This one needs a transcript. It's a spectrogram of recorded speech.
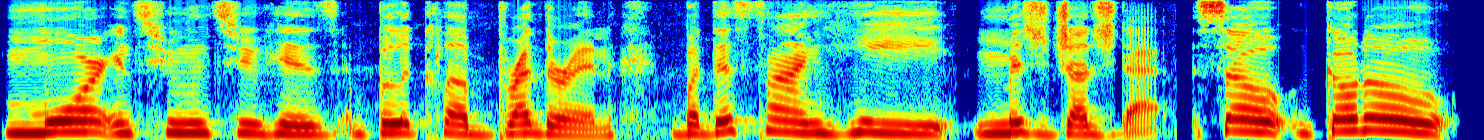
more in tune to his Bullet Club brethren. But this time he misjudged that. So Goto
